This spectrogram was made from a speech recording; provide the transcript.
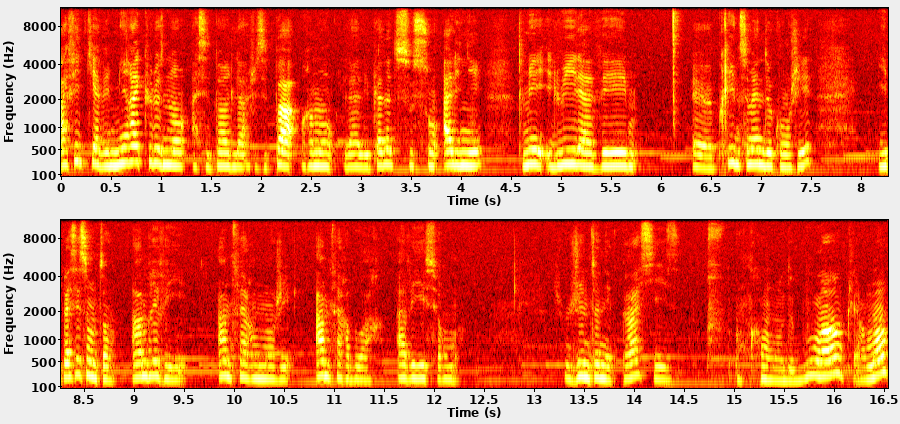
Afid qui avait miraculeusement à cette période-là, je sais pas vraiment, là les planètes se sont alignées, mais lui il avait euh, pris une semaine de congé. Il passait son temps à me réveiller, à me faire manger, à me faire boire, à veiller sur moi. Je, ne tenais pas assise, encore moins debout, hein, clairement.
